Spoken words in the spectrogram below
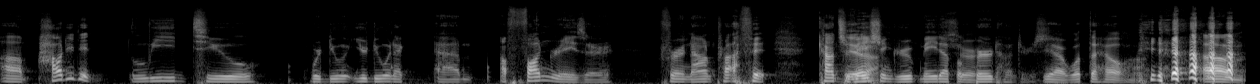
um, how did it lead to we're doing you're doing a um, a fundraiser for a nonprofit conservation group made up Sure. of bird hunters. Yeah, what the hell, huh? um,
